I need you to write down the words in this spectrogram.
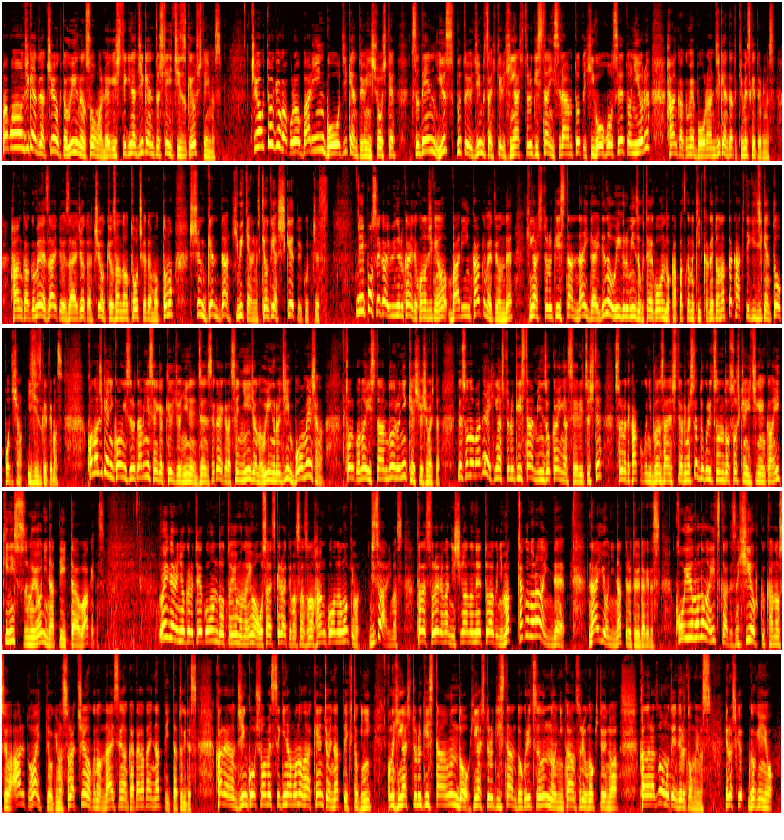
まあ、この事件というのは中国とウイグルの双方が歴史的な事件として位置づけをしています。中国当局はこれをバリン号事件というふうに称して、ツデン・ユスプという人物が率いる東トルキスタン・イスラム党という非合法政党による反革命暴乱事件だと決めつけております。反革命罪という罪 状というのは中国共産党の統治下では最も瞬間弾響きがあります。基本的には死刑ということです。で、一方、世界ウイグル会議でこの事件をバリン革命と呼んで、東トルキスタン内外でのウイグル民族抵抗運動活発化のきっかけとなった画期的事件とポジション、位置づけています。この事件に抗議するために1992年全世界から1000人以上のウイグル人亡命者がトルコのイスタンブールに結集しました。で、その場で東トルキスタン民族会議が成立して、それまで各国に分散しておりました独立運動組織の一元化が一気に進むようになっていったわけです。ウイグルにおける抵抗運動というものは今押さえつけられていますが、その反抗の動きも実はあります。ただしそれらが西側のネットワークに全く乗らないんで、ないようになってるというだけです。こういうものがいつかはですね、火を吹く可能性はあるとは言っておきます。それは中国の内戦がガタガタになっていった時です。彼らの人口消滅的なものが顕著になっていく時に、この東トルキスタン運動、東トルキスタン独立運動に関する動きというのは必ず表に出ると思います。よろしく、ごきげんよう。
